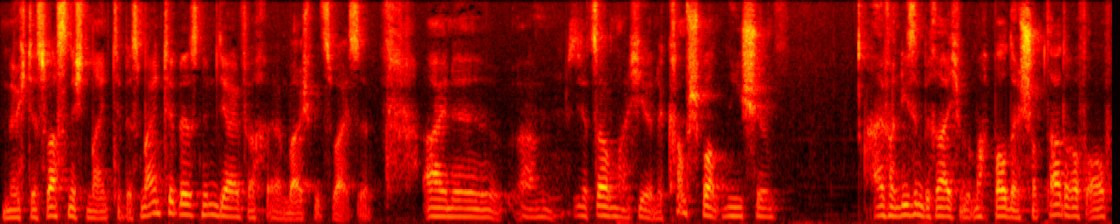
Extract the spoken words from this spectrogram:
möchtest, was nicht mein Tipp ist. Mein Tipp ist, nimm dir einfach äh, beispielsweise eine, ähm, jetzt sagen wir mal hier eine Kampfsportnische, einfach in diesem Bereich, mach, bau deinen Shop da drauf auf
